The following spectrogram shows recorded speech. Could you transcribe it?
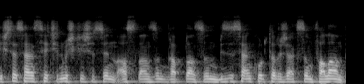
işte sen seçilmiş kişisin, aslansın, kaplansın, bizi sen kurtaracaksın falan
